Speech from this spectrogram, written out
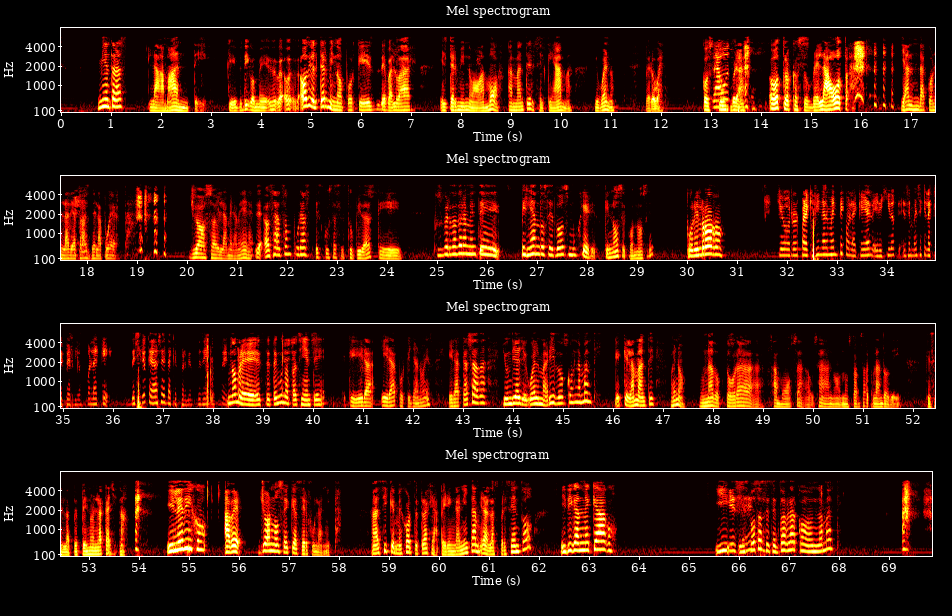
Mientras la amante, que digo, me odio el término porque es de evaluar el término amor. Amante es el que ama. Y bueno, pero bueno, costumbre, otra costumbre, la otra. Y anda con la de atrás de la puerta. yo soy la mera mera. O sea, son puras excusas estúpidas que, pues verdaderamente peleándose dos mujeres que no se conocen por el rorro. Qué horror, para que finalmente con la que haya elegido, se me hace que la que perdió, con la que decidió quedarse es la que perdió. no, hombre, este, tengo una paciente que era, era, porque ya no es, era casada, y un día llegó el marido con la amante, que, que el amante, bueno, una doctora famosa, o sea, no, no estamos hablando de que se la pepenó en la calle, no. Y le dijo, a ver, yo no sé qué hacer fulanita, así que mejor te traje a Perenganita, mira, las presento y díganme qué hago. Y la esposa se sentó a hablar con la amante.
